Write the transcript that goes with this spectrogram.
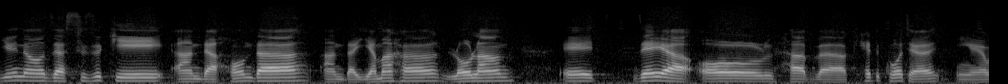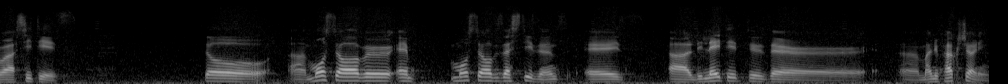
You know the Suzuki and the Honda and the Yamaha, Roland, it, they are all have a headquarters in our cities. So uh, most of uh, most of the students is uh, related to the uh, manufacturing.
